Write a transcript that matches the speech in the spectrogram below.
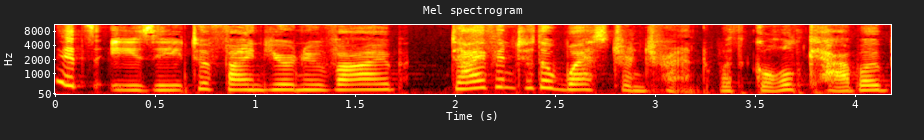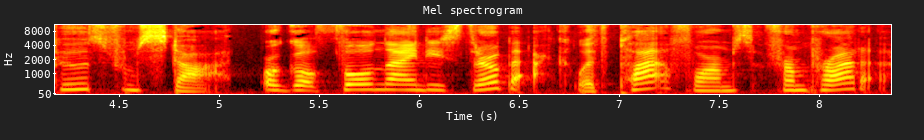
it's easy to find your new vibe. Dive into the Western trend with gold cowboy boots from Staud, or go full 90s throwback with platforms from Prada.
